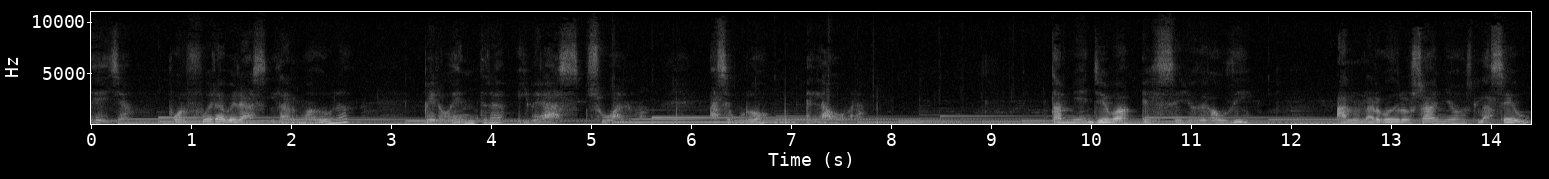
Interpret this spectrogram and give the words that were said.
de ella, por fuera verás la armadura, pero entra y verás su alma, aseguró en la obra también lleva el sello de Gaudí. A lo largo de los años, la SEU,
